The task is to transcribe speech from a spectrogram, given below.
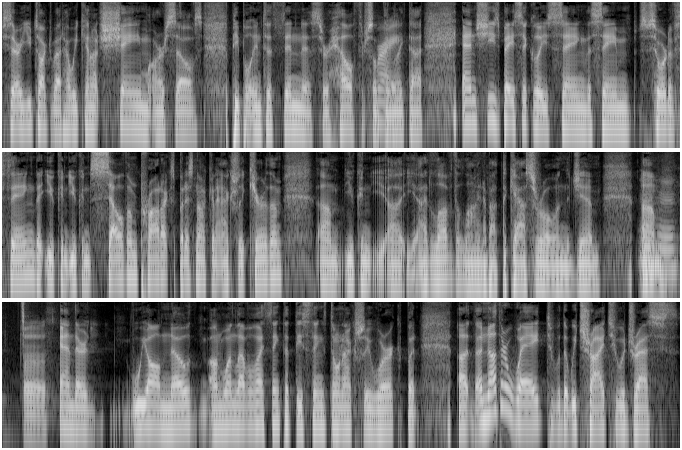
Sarah, you talked about how we cannot shame ourselves, people into thinness or health or something Right. like that. And she's basically saying the same sort of thing that you can you can sell them products, but it's not going to actually cure them. Um, you can. Uh, yeah, I love the line about the casserole in the gym. Um, and they're we all know on one level i think that these things don't actually work but uh, another way to, that we try to address uh,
